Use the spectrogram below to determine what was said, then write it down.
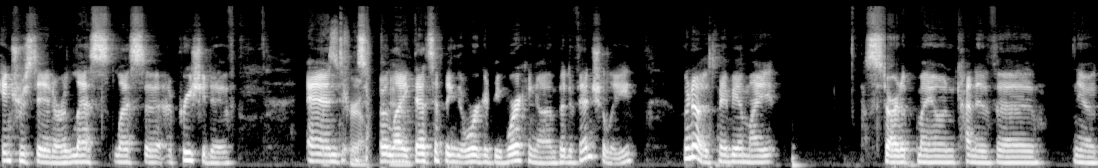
interested or less less uh, appreciative and so yeah. like that's something that we're going to be working on but eventually who knows? Maybe I might start up my own kind of uh, you know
